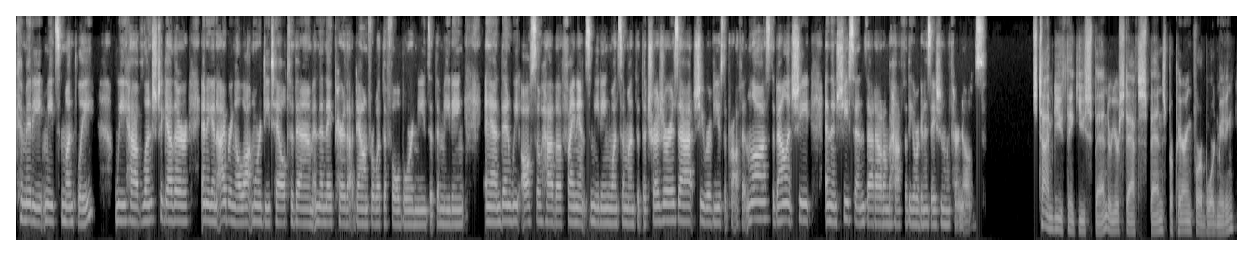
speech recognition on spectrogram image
committee meets monthly. We have lunch together. And again, I bring a lot more detail to them. And then they pare that down for what the full board needs at the meeting. And then we also have a finance meeting once a month that the treasurer is at. She reviews the profit and loss, the balance sheet, and then she sends that out on behalf of the organization with her notes. Much time do you think you spend or your staff spends preparing for a board meeting?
